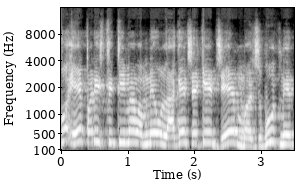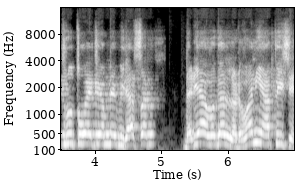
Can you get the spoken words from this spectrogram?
તો એ પરિસ્થિતિમાં અમને એવું લાગે છે કે જે મજબૂત નેતૃત્વએ જે અમને વિરાસત દરિયા વગર લડવાની આપી છે,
